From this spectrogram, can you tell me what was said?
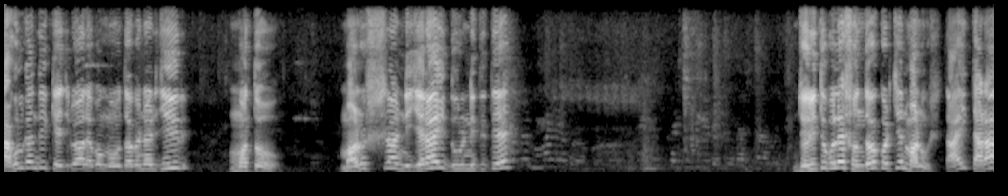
রাহুল গান্ধী, কেজরিওয়াল এবং মমতা ব্যানার্জির মতো মানুষরা নিজেরাই দুর্নীতিতে জড়িত বলে সন্দেহ করছেন মানুষ। তাই তারা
